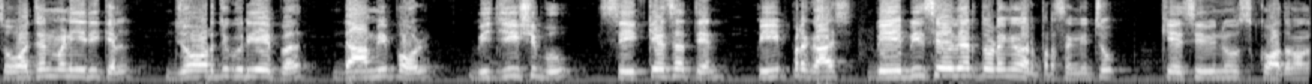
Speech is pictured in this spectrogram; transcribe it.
Sojan Maniyirikkal George Kuriyeppu Dami Paul Biji Shibu C K Sathyan P Prakash Baby Xavier തുടങ്ങിയവർ പ്രസംഗിച്ചു. K C V news Kothamangalam.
